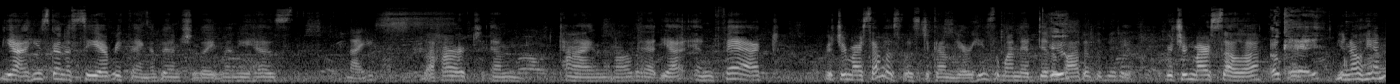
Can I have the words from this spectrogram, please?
yeah, he's going to see everything eventually when he has nice. the heart and time and all that. Yeah, in fact, Richard Marcella is supposed to come here. He's the one that did Who? a lot of the video. Richard Marcella. Okay. You know him?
